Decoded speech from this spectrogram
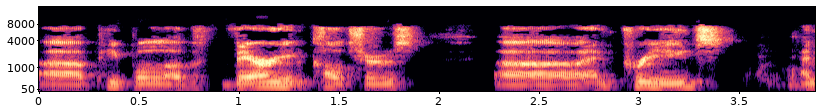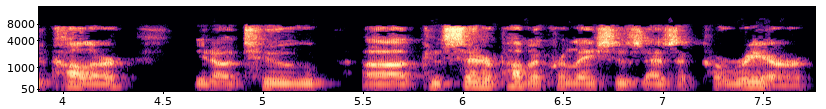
uh, people of varying cultures uh, and creeds and color, you know, to uh, consider public relations as a career.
